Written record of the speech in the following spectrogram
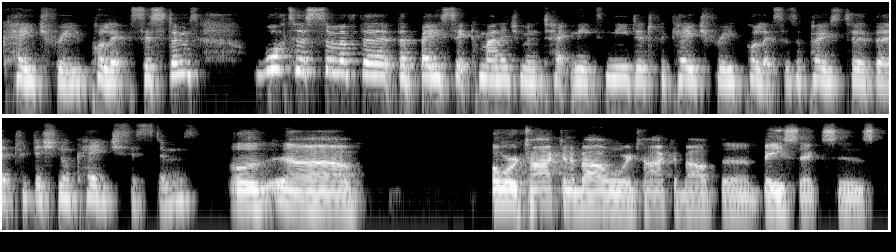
cage free pullet systems. What are some of the, the basic management techniques needed for cage free pullets as opposed to the traditional cage systems? Well, uh, what we're talking about when we're talking about the basics is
